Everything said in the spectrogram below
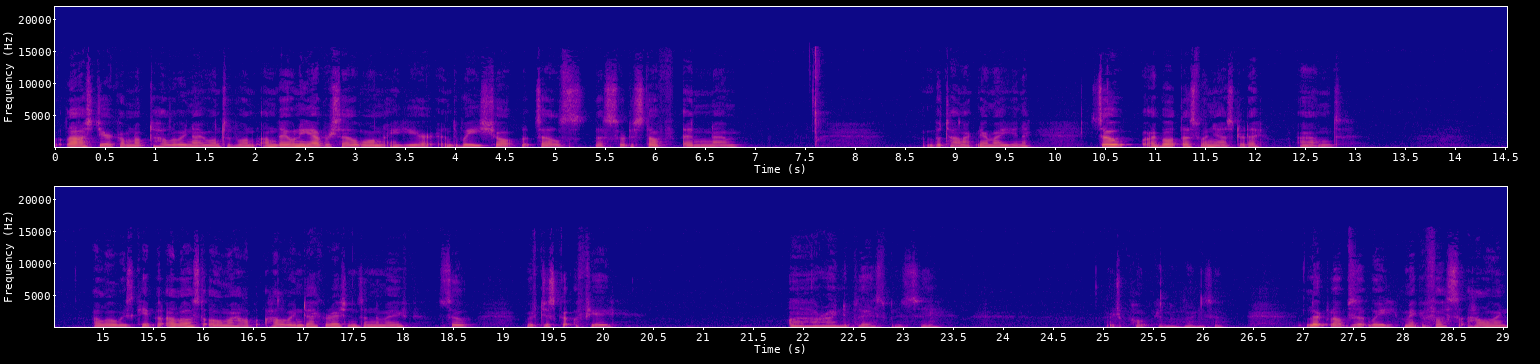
But last year, coming up to Halloween, I wanted one, and they only ever sell one a year in the wee shop that sells this sort of stuff in um, Botanic near my uni. So I bought this one yesterday and I'll always keep it. I lost all my ha Halloween decorations in the move, so we've just got a few uh, around the place. We'll see. There's a pumpkin and things. So. Luke loves it. We make a fuss at Halloween.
